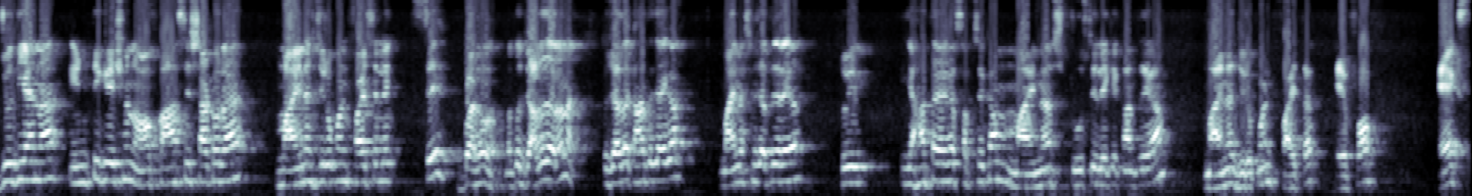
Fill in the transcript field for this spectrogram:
जो दिया है ना इंटीग्रेशन ऑफ़ कहाँ से स्टार्ट हो रहा है? माइनस ज़ीरो पॉइंट फाइव से ले, से बढ़ो। मतलब ज़्यादा जा रहा ना तो ज़्यादा कहाँ तक जाएगा? माइनस में जाते रहेगा। तो यहाँ तक आएगा सबसे कम माइनस टू से लेके कहाँ जाएगा? माइनस ज़ीरो पॉइंट फाइव तक F of X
